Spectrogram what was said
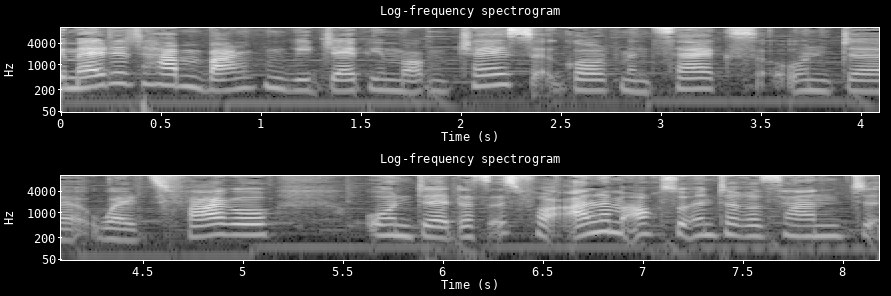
Gemeldet haben Banken wie JP Morgan Chase, Goldman Sachs und äh, Wells Fargo. Und äh, das ist vor allem auch so interessant,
